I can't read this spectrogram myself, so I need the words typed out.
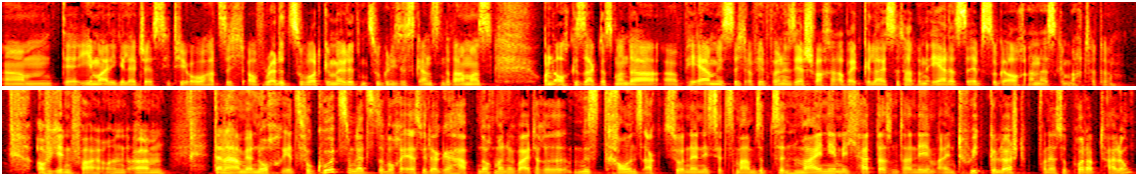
ähm, der ehemalige Ledger CTO hat sich auf Reddit zu Wort gemeldet im Zuge dieses ganzen Dramas und auch gesagt, dass man da äh, PR-mäßig auf jeden Fall eine sehr schwache Arbeit geleistet hat und er das selbst sogar auch anders gemacht hätte. Auf jeden Fall. Und ähm, dann haben wir noch jetzt vor kurzem, letzte Woche erst wieder gehabt, nochmal eine weitere Misstrauensaktion, nenne ich es jetzt mal am 17. Mai, nämlich hat das Unternehmen einen Tweet gelöscht von der Supportabteilung.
